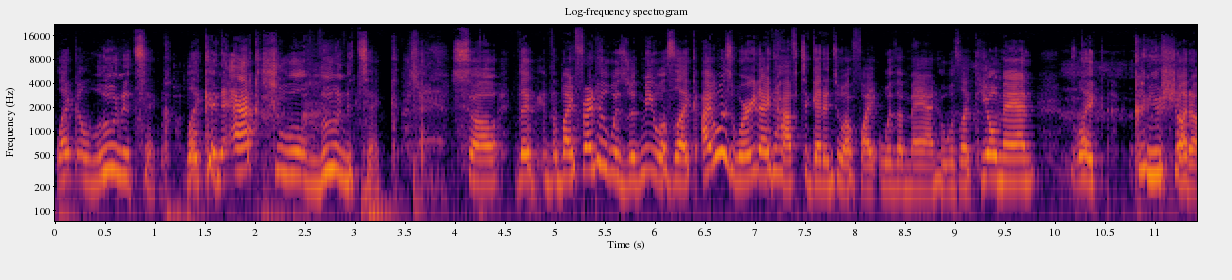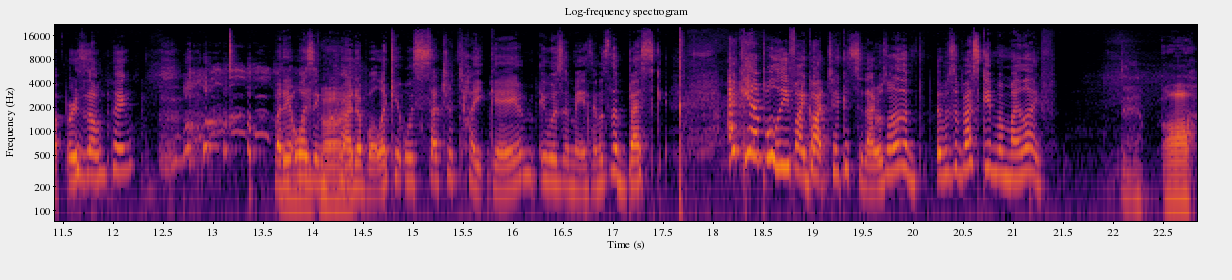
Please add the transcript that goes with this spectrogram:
like a lunatic, like an actual lunatic. So the, the my friend who was with me was like, I was worried I'd have to get into a fight with a man who was like, "Yo, man, like, can you shut up or something?" But it Oh my was God. incredible. Like it was such a tight game. It was amazing. It was the best. g- I can't believe I got tickets to that. It was one of the. It was the best game of my life. Damn. Ah,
